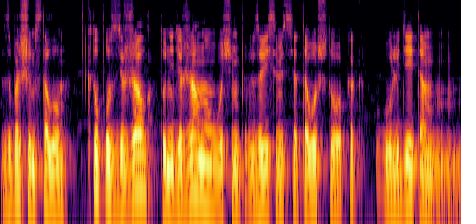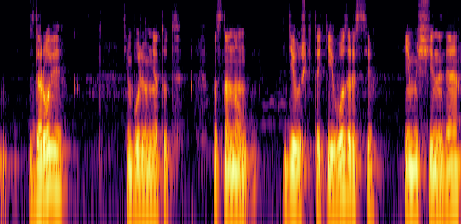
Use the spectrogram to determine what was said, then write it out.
за большим столом. Кто пост держал, кто не держал, ну, в общем, в зависимости от того, что как у людей там здоровье, тем более у меня тут в основном девушки такие в возрасте и мужчины, да.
